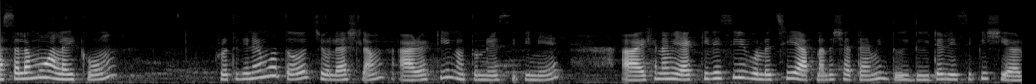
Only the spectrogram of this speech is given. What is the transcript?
আসসালামু আলাইকুম। প্রতিদিনের মতো চলে আসলাম আর একটি নতুন রেসিপি নিয়ে। এখানে আমি একটি রেসিপি বলেছি, আপনাদের সাথে আমি দুই, দুইটা রেসিপি শেয়ার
